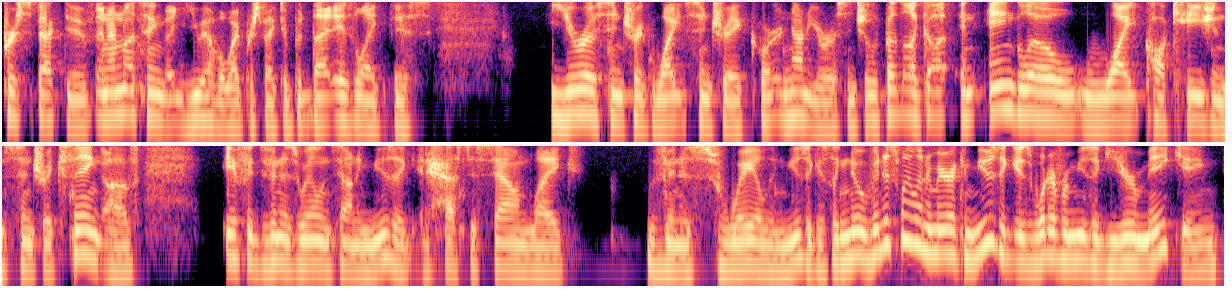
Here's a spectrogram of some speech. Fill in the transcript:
perspective. And I'm not saying that you have a white perspective, but that is like this Eurocentric, white centric, or not Eurocentric, but like a, an Anglo white Caucasian centric thing of if it's Venezuelan sounding music, it has to sound like Venezuelan music. It's like, no, Venezuelan American music is whatever music you're making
